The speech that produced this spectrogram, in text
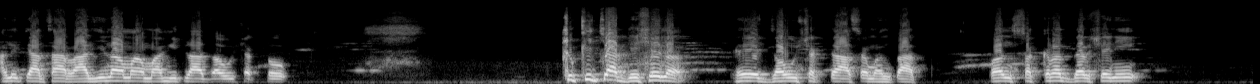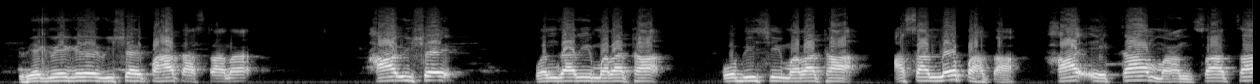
आणि त्याचा राजीनामा मागितला जाऊ शकतो. चुकीच्या दिशेनं हे जाऊ शकतं असं म्हणतात. पण सक्रत दर्शनी वेगवेगळे विषय पाहत असताना हा विषय वंजारी मराठा ओबीसी मराठा असा न पाहता हा एका माणसाचा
